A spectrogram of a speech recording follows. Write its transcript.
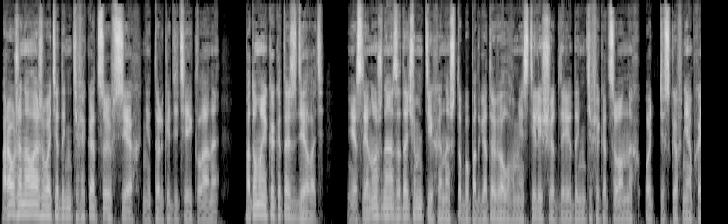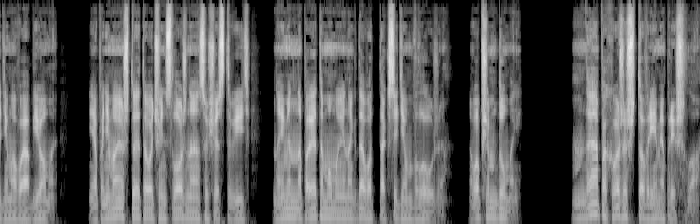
Пора уже налаживать идентификацию всех, не только детей клана. Подумай, как это сделать. Если нужно, задачам Тихона, чтобы подготовил вместилище для идентификационных оттисков необходимого объема. Я понимаю, что это очень сложно осуществить, но именно поэтому мы иногда вот так сидим в луже. В общем, думай. Да, похоже, что время пришло.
